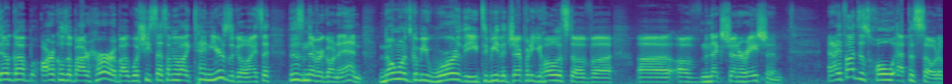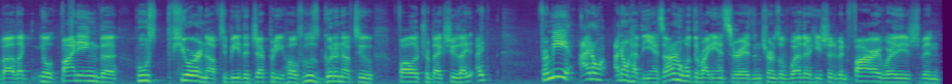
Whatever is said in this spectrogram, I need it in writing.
dug up articles about her about what she said something like 10 years ago and i said this is never going to end no one's going to be worthy to be the jeopardy host of uh, uh, of the next generation and i thought this whole episode about like you know finding the who's pure enough to be the jeopardy host who's good enough to follow trebek's shoes I, I for me, I don't I don't have the answer. I don't know what the right answer is in terms of whether he should have been fired, whether he should have been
